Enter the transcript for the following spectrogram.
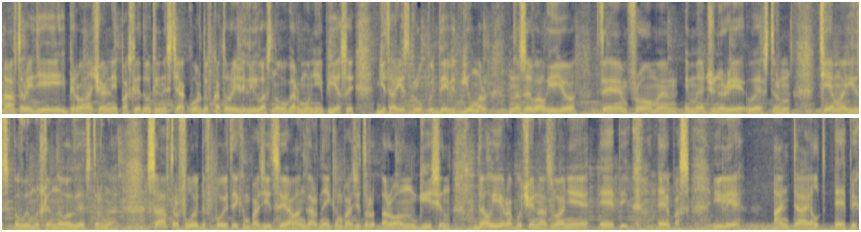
Автор идеи и первоначальной последовательности аккордов, которые легли в основу гармонии пьесы, гитарист группы Дэвид Гилмор называл ее «Theme from an Imaginary Western» — «Тема из вымышленного вестерна». Соавтор Флойдов по этой композиции авангардный композитор Рон Гисин дал ей рабочее название «Эпик» — «Эпос» или «Untitled Epic»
